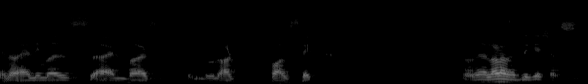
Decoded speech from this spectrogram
you know animals and birds do not fall sick. So, there are a lot of applications.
